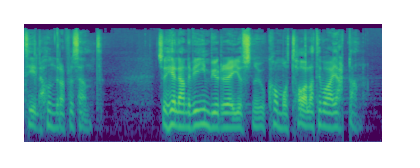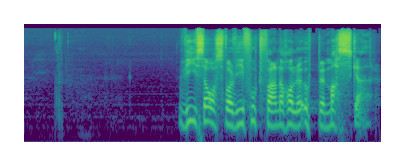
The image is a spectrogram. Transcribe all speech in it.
till 100 procent. Så helige vi inbjuder dig just nu att komma och tala till våra hjärtan. Visa oss var vi fortfarande håller uppe maskar.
